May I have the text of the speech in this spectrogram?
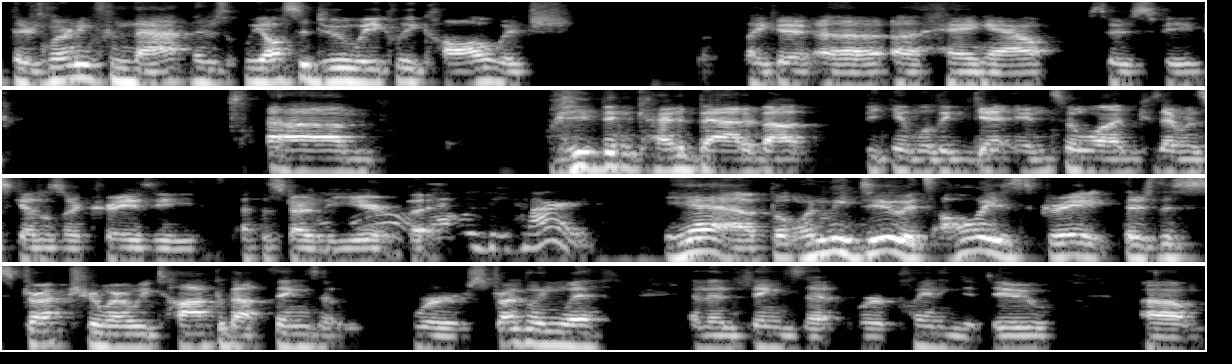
there's learning from that. There's we also do a weekly call, which like a, a, a hangout, so to speak. Um, we've been kind of bad about being able to get into one because everyone's schedules are crazy at the start of the year. But that would be hard. Yeah, but when we do, it's always great. There's this structure where we talk about things that we're struggling with, and then things that we're planning to do. Um,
